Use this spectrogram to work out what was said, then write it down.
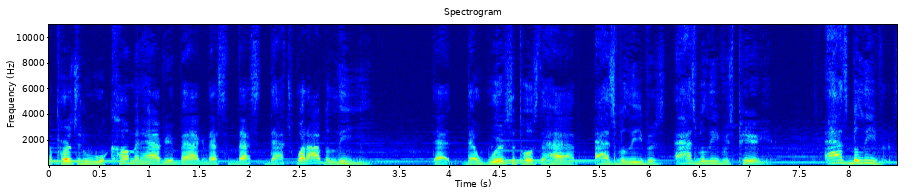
a person who will come and have your back. That's that's that's what I believe that that we're supposed to have as believers, as believers, period. As believers.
